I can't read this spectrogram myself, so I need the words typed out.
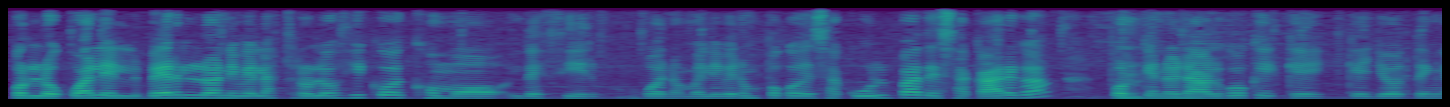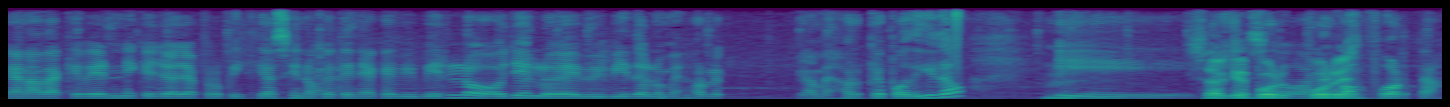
Por lo cual el verlo a nivel astrológico es como decir, bueno, me libero un poco de esa culpa, de esa carga, porque no era algo que, que- que yo tenga nada que ver ni que yo haya propiciado, sino que tenía que vivirlo. Oye, lo he vivido lo mejor, lo mejor que he podido y. O sea y que por- eso por es- reconforta.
